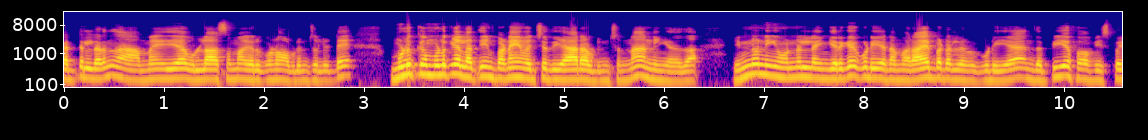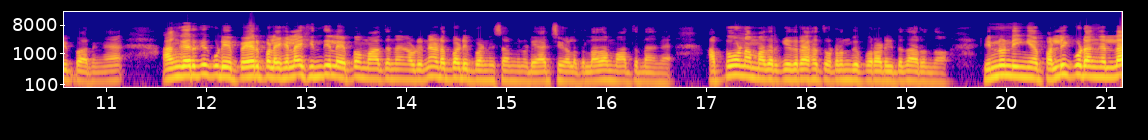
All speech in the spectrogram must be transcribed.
கட்டிலேருந்து நான் அமைதியாக உல்லாசமாக இருக்கணும் அப்படின்னு சொல்லிட்டு முழுக்க முழுக்க எல்லாத்தையும் பணையம் வச்சது யார் அப்படின்னு சொன்னால் நீங்கள் அதுதான். இன்னும் நீங்கள் ஒன்றும் இல்லை. இங்கே இருக்கக்கூடிய நம்ம ராயப்பேட்டையில் இருக்கக்கூடிய இந்த பிஎஃப் ஆஃபீஸ் போய் பாருங்கள் அங்கே இருக்கக்கூடிய பெயர் பலகைலாம் ஹிந்தியில் எப்போ மாற்றினாங்க அப்படின்னா எடப்பாடி பழனிசாமியினுடைய ஆட்சி காலத்தில் தான் மாற்றினாங்க அப்போவும் நம்ம அதற்கு எதிராக தொடர்ந்து போராடிக்கிட்டு தான் இருந்தோம். இன்னும் நீங்கள் பள்ளிக்கூடங்களில்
